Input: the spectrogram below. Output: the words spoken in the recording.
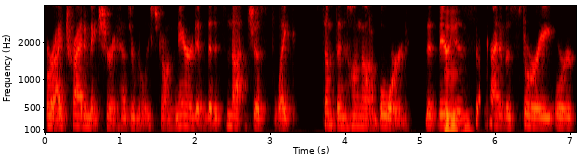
or I try to make sure it has a really strong narrative, that it's not just like something hung on a board, that there is Mm. some kind of a story or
